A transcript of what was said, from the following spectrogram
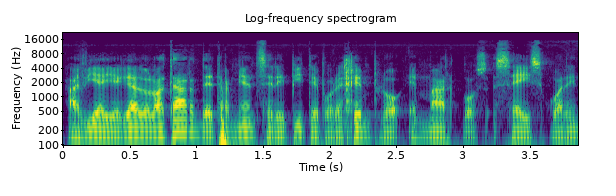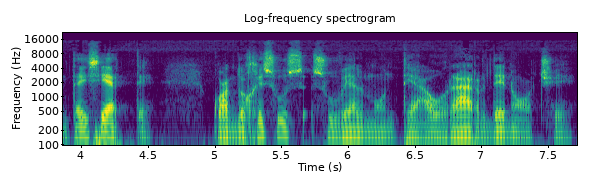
había llegado la tarde también se repite, por ejemplo, en Marcos 6:47, cuando Jesús sube al monte a orar de noche.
